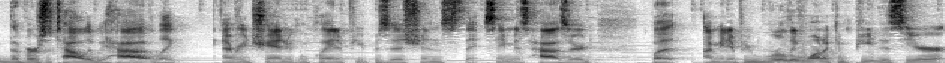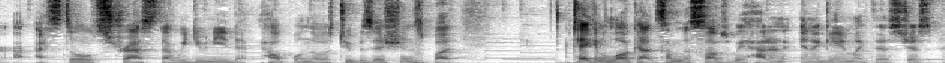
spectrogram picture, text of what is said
the versatility we have. Like Emre Can who can play in a few positions, same as Hazard. But I mean, if we really want to compete this year, I still stress that we do need help in those two positions. But taking a look at some of the subs we had in, in, a game like this just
